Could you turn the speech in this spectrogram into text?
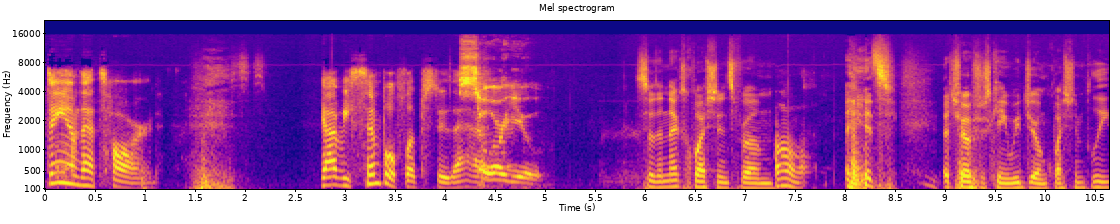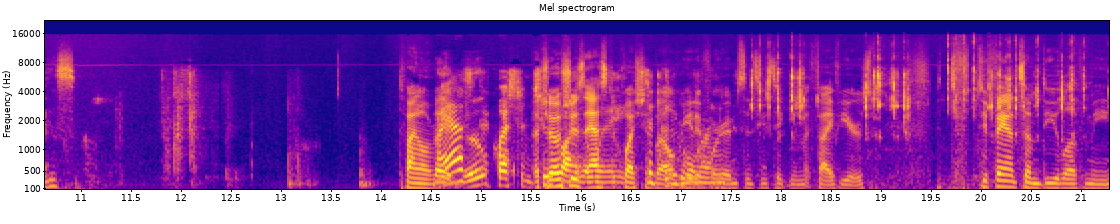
damn, that's hard. Gotta be simple flips to that. So are you. So the next question is from oh, it's atrocious. Can you read your own question, please? Final round. I asked who? a question too. Atrocious by the asked way. a question, It's but I'll good read it for him since he's taking him five years. To Phantom, do you love me?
